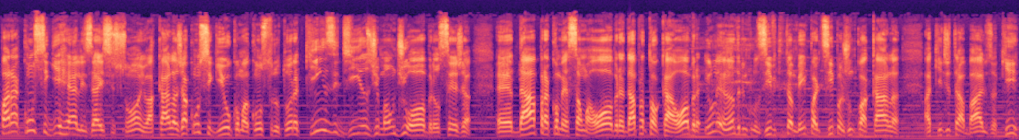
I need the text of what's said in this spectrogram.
Para conseguir realizar esse sonho, a Carla já conseguiu, como a construtora, 15 dias de mão de obra. Ou seja, é, dá para começar uma obra, dá para tocar a obra. E o Leandro, inclusive, que também participa junto com a Carla aqui de trabalhos aqui.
